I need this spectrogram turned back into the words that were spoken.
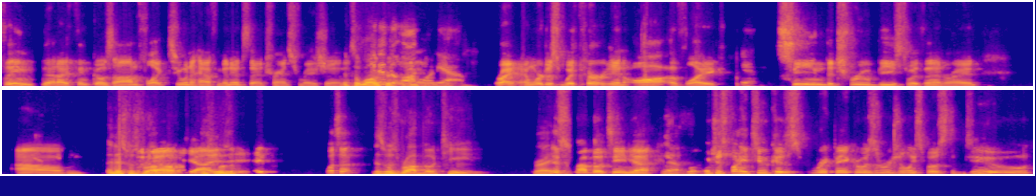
thing that i think goes on for like two and a half minutes that transformation. It's a long It is a long one, yeah. Right. And we're just with her in awe of like Yeah. seeing the true beast within, right? Um And this was you Rob. know, yeah. this, was, it- it- what's up? this was Rob Bottin, right? This is Rob Bottin, yeah. yeah. Which is funny too, because Rick Baker was originally supposed to do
